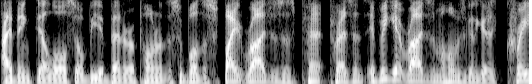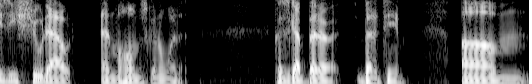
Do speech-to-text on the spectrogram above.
I think they'll also be a better opponent in the Super Bowl, despite Rodgers' pre- presence. If we get Rodgers, Mahomes is going to get a crazy shootout, and Mahomes is going to win it because he's got better better team. Um,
